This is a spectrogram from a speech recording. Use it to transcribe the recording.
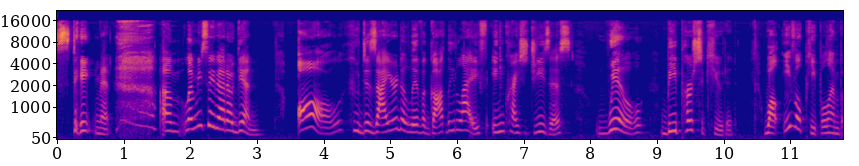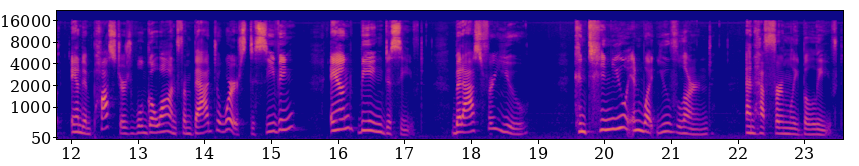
statement. Um, let me say that again. All who desire to live a godly life in Christ Jesus will be persecuted, while evil people and, and impostors will go on from bad to worse, deceiving and being deceived. But as for you, continue in what you've learned and have firmly believed.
